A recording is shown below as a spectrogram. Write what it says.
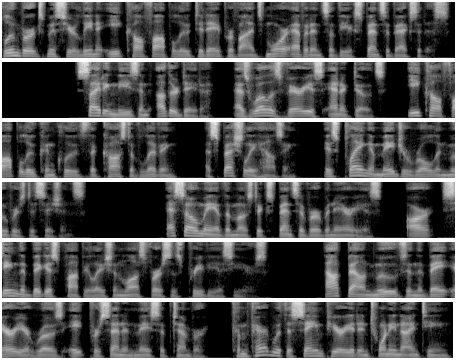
Bloomberg's Monsieur Lina E. Kalfopoulou today provides more evidence of the expensive exodus. Citing these and other data, as well as various anecdotes, E. Kalfopoulou concludes that cost of living, especially housing, is playing a major role in movers' decisions. SO may of the most expensive urban areas are seeing the biggest population loss versus previous years. Outbound moves in the Bay Area rose 8% in May September, compared with the same period in 2019,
